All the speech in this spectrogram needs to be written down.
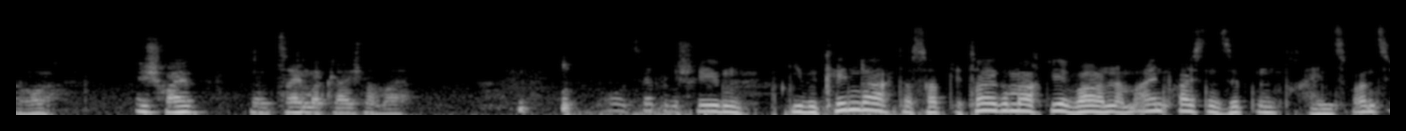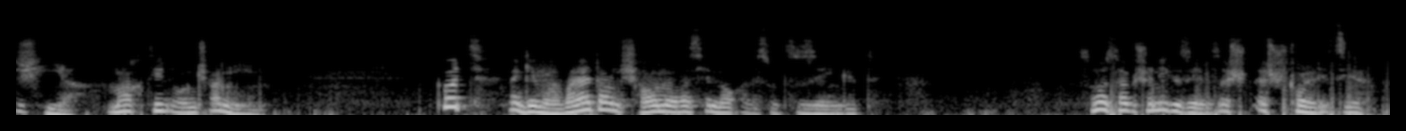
Ja, ich schreibe, dann zeigen wir gleich nochmal. Oh, Zettel geschrieben, liebe Kinder, das habt ihr toll gemacht. Wir waren am 31.07.23 hier. Martin und Janine. Gut, dann gehen wir weiter und schauen mal, was hier noch alles so zu sehen gibt. So was habe ich schon nie gesehen. Das ist echt, toll jetzt hier.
